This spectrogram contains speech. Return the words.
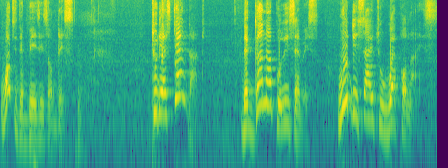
What is the basis of this? To the extent that the Ghana Police Service would decide to weaponize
